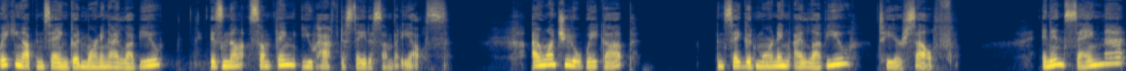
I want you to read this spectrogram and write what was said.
Waking up and saying, Good morning, I love you, is not something you have to say to somebody else. I want you to wake up and say, Good morning, I love you to yourself. And in saying that,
